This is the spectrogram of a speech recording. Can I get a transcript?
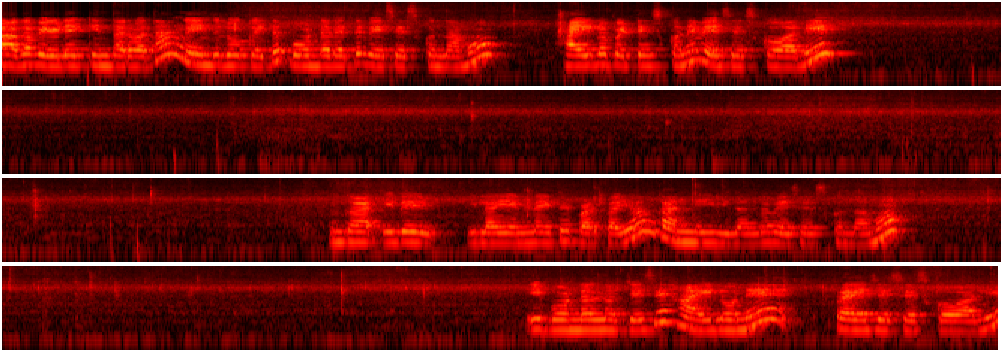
బాగా వేడెక్కిన తర్వాత ఇంకా ఇందులోకి అయితే బోండాలు అయితే వేసేసుకుందాము. హైలో పెట్టేసుకొని వేసేసుకోవాలి. ఇంకా ఇదే ఇలా ఎన్ని అయితే పడతాయో ఇంకా అన్ని ఈ విధంగా వేసేసుకుందాము. ఈ బొండలను వచ్చేసి హైలోనే ఫ్రై చేసేసుకోవాలి.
